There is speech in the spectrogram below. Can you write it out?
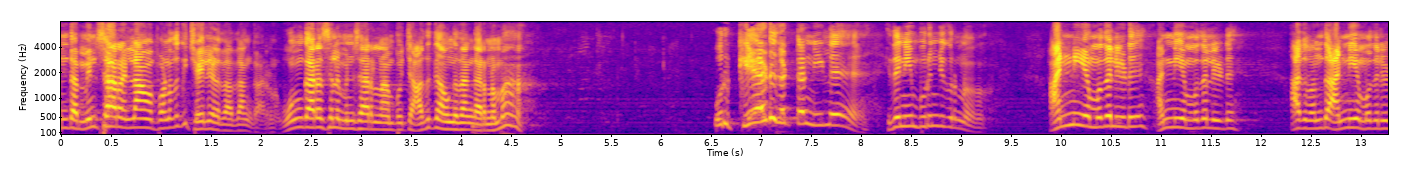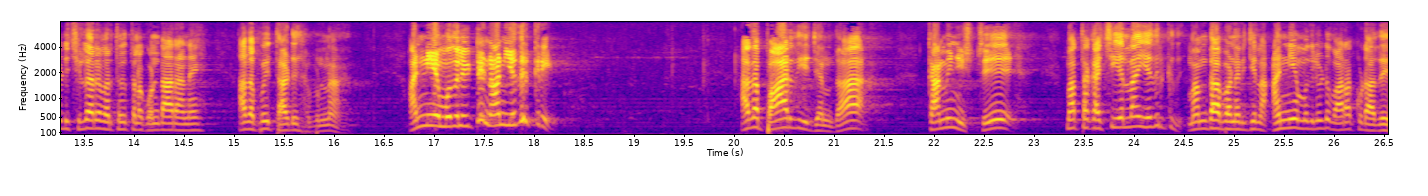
இந்த மின்சாரம் இல்லாமல் போனதுக்கு ஜெயலலிதா தான் காரணம். உங்க அரசில் மின்சாரம் இல்லாமல் போச்சு அதுக்கு அவங்க தான் காரணமா? ஒரு கேடுகட்ட நில. இதை நீ புரிஞ்சுக்கணும். அந்நிய முதலீடு அந்நிய முதலீடு. அது வந்து அந்நிய முதலீடு சில்லறை வர்த்தகத்தில் கொண்டாரானே. அதை போய் தடு அப்படின்னா. அந்நிய முதலீட்டை நான் எதிர்க்கிறேன். அதை பாரதிய ஜனதா கம்யூனிஸ்ட்டு மற்ற கட்சியெல்லாம் எதிர்க்குது. மம்தா பானர்ஜிலாம் அந்நிய முதலீடு வரக்கூடாது.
